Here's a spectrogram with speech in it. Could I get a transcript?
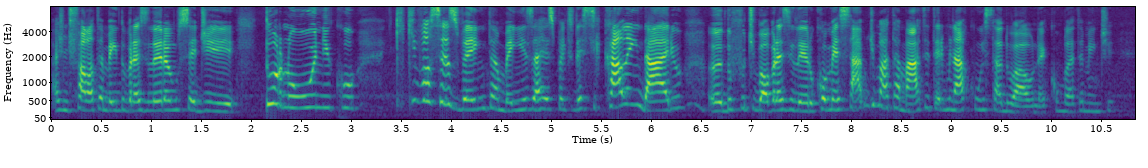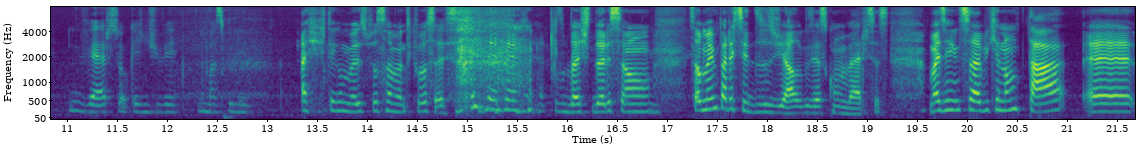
A gente fala também do Brasileirão ser de turno único que, que vocês veem também a respeito desse calendário uh, do futebol brasileiro começar de mata-mata e terminar com o estadual, né? Completamente inverso ao que a gente vê no masculino. A gente tem o mesmo pensamento que vocês. os bastidores são, são bem parecidos os diálogos e as conversas, mas a gente sabe que não está é,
